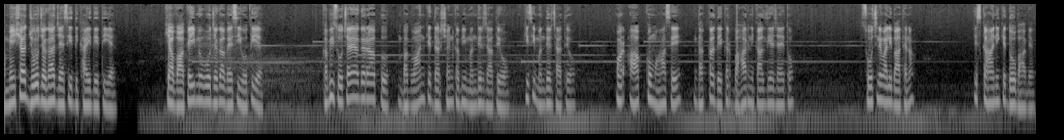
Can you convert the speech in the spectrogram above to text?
हमेशा जो जगह जैसी दिखाई देती है, क्या वाकई में वो जगह वैसी होती है? कभी सोचा है अगर आप भगवान के दर्शन कभी मंदिर जाते हो, किसी मंदिर जाते हो, और आपको वहाँ से धक्का देकर बाहर निकाल दिया जाए तो? सोचने वाली बात है ना? इस कहानी के दो भाग हैं।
